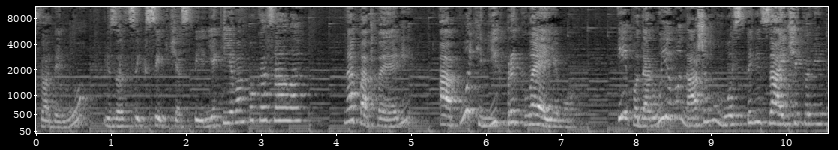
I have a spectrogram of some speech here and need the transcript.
складемо із оцих всіх частин, які я вам показала, на папері, а потім їх приклеїмо і подаруємо нашому гостеві зайчикові.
